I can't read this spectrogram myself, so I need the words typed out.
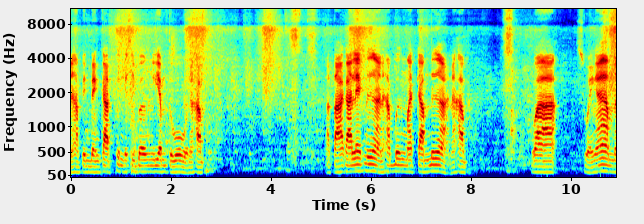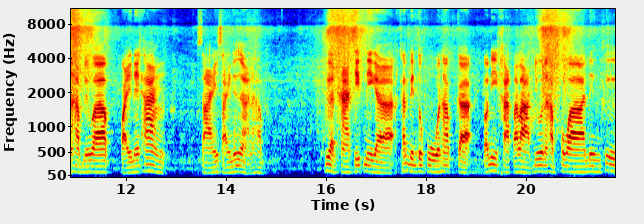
นะครับ เป็นแบงกัดเพิ่นกระสิเบิงเลียมตูนะครับ อัตราการแลกเนื้อนะครับ เบิงมัดกรรมเนื้อนะครับ ว่าสวยงามนะครับ หรือว่าไปในทาง สายสายเนื้อนะครับ เลือดหาซิปนี่ก็ขั้นเป็นตัวผูนะครับกะตอนนี้ขาดตลาดอยู่นะครับ เพราะว่าหนึ่งคือ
